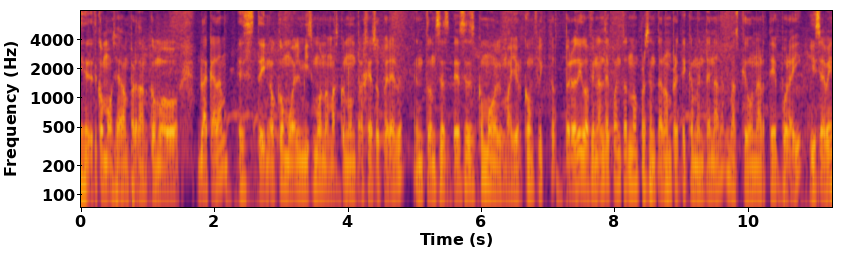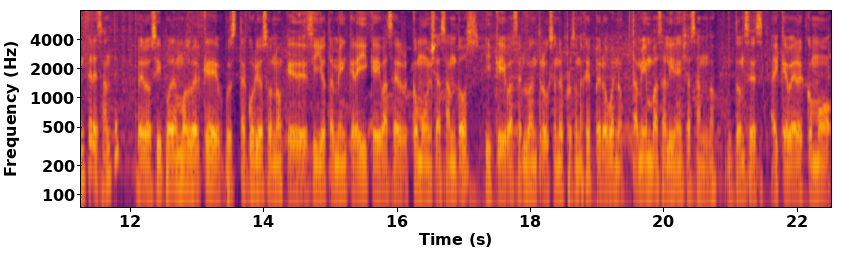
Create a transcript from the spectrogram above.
como Shazam, perdón, como Black Adam, este, y no como él mismo nomás con un traje de superhéroe. Entonces, ese es como el mayor conflicto. Pero digo, a final de cuentas no presentaron prácticamente nada más que un arte por ahí y se ve interesante, pero sí podemos ver que pues está curioso, ¿no? Que sí yo también creí que iba a ser como un Shazam 2 y que iba a ser la introducción del personaje, pero bueno, también va a salir en Shazam, ¿no? Entonces hay que ver cómo,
